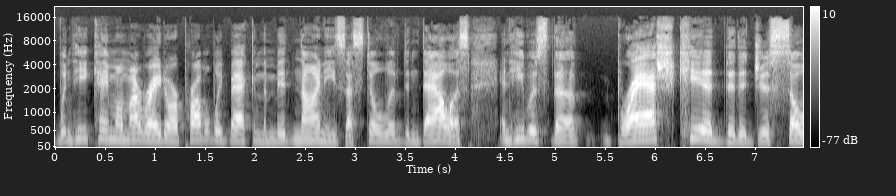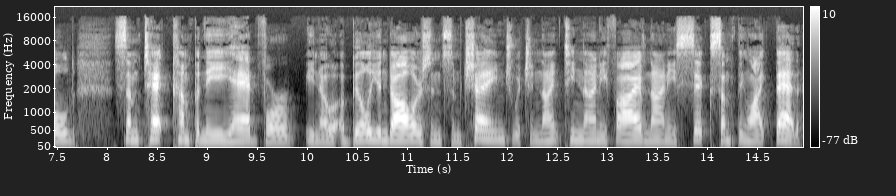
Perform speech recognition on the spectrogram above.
when he came on my radar, probably back in the mid 90s. I still lived in Dallas, and he was the brash kid that had just sold some tech company he had for, you know, a billion dollars and some change, which in 1995, 96, something like that,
